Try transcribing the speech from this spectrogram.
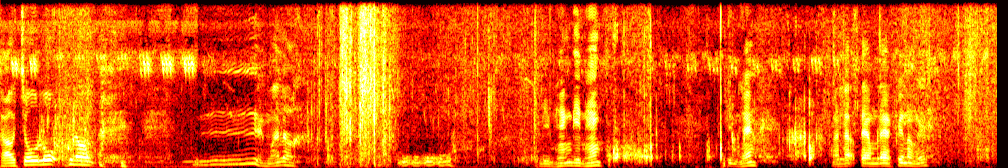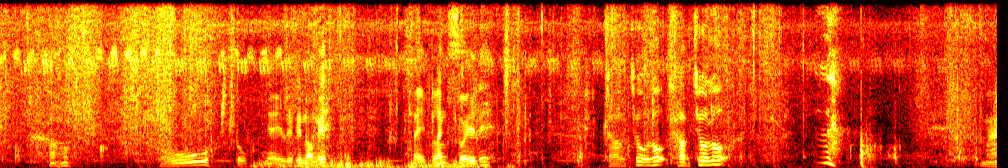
ขาวโจโลพี่น้องอื้อมา แล้วดินแห้งดินแห้งดินแห้งมาแล้วแต้มแรกพี่น้องเอ้ยโอ้ตุกใหญ่เลยพี่น้องเอ้ยใส่กำลังสวยเลยขาวโจโลขาวโจโลมา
